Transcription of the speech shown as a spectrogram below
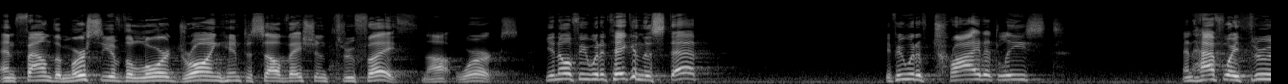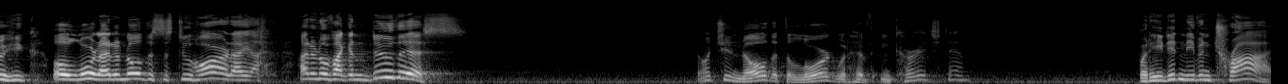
and found the mercy of the Lord drawing him to salvation through faith, not works. You know, if he would have taken the step, if he would have tried at least, and halfway through he, oh Lord, I don't know, this is too hard. I, I don't know if I can do this. Don't you know that the Lord would have encouraged him? But he didn't even try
